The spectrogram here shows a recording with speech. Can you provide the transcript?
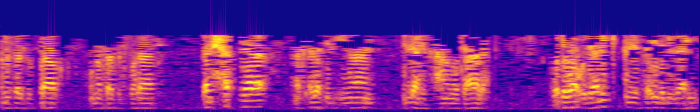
مسألة الطلاق ومسألة الصلاة بل حتى مسألة الإيمان بالله سبحانه وتعالى. ودواء ذلك أن يستعيذ بالله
